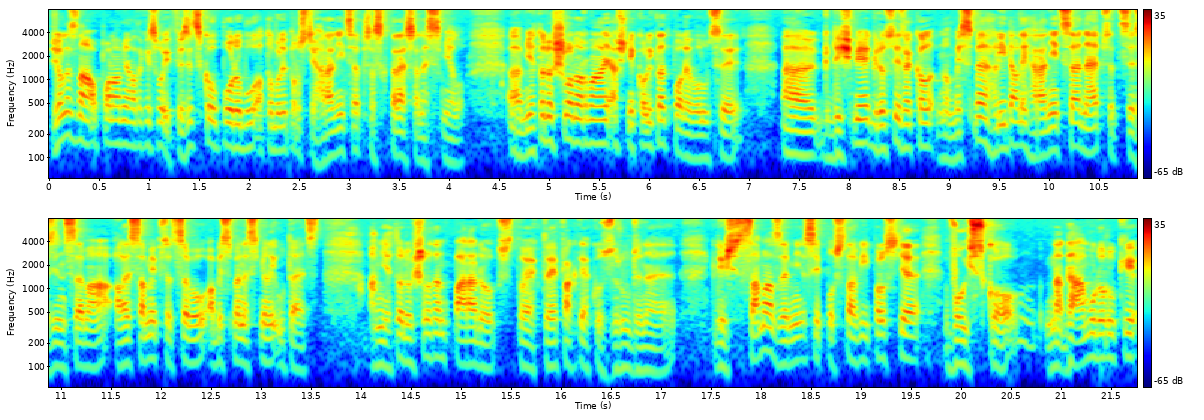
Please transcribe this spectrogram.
Železná opona měla taky svoji fyzickou podobu a to byly prostě hranice, přes které se nesmělo. Mně to došlo normálně až několik let po revoluci, když mě kdo si řekl, no my jsme hlídali hranice ne před cizincema, ale sami před sebou, aby jsme nesměli utéct. A mně to došlo ten paradox, to, jak to je fakt jako zrůdné, když sama země si postaví prostě vojsko, na dámu do ruky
